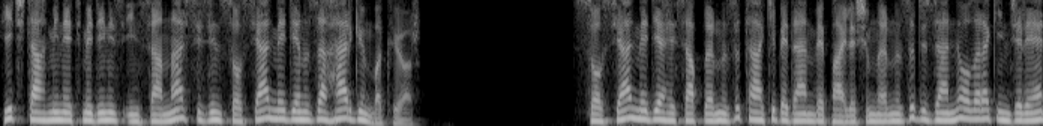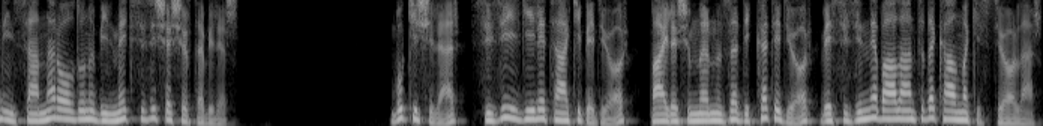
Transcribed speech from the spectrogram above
Hiç tahmin etmediğiniz insanlar sizin sosyal medyanıza her gün bakıyor. Sosyal medya hesaplarınızı takip eden ve paylaşımlarınızı düzenli olarak inceleyen insanlar olduğunu bilmek sizi şaşırtabilir. Bu kişiler sizi ilgiyle takip ediyor, paylaşımlarınıza dikkat ediyor ve sizinle bağlantıda kalmak istiyorlar.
